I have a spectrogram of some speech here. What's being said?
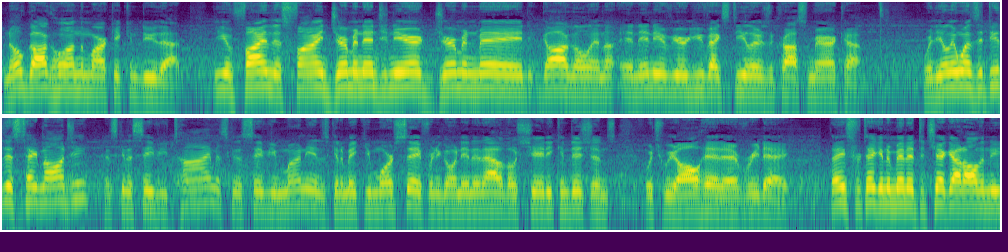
No goggle on the market can do that. You can find this fine German engineered, German made goggle in, in any of your UVEX dealers across America. We're the only ones that do this technology. It's going to save you time, it's going to save you money, and it's going to make you more safe when you're going in and out of those shady conditions, which we all hit every day. Thanks for taking a minute to check out all the new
